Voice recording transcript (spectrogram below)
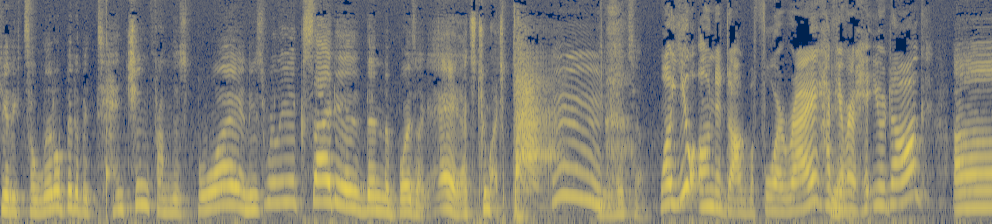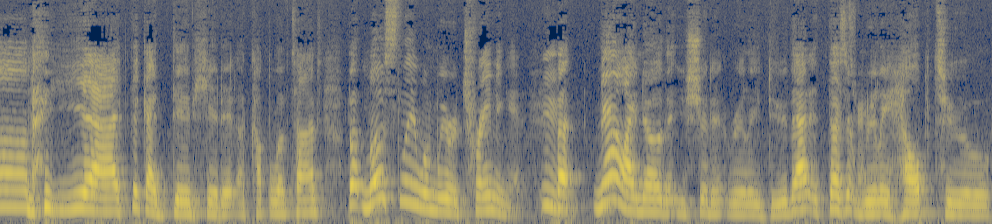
he gets a little bit of attention from this boy, and he's really excited. Then the boy's like, "Hey, that's too much!" Bah! Him. Well, you owned a dog before, right? Have you ever hit your dog? Um, yeah, I think I did hit it a couple of times, but mostly when we were training it. Hmm. But now I know that you shouldn't really do that. It doesn't right. really help to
